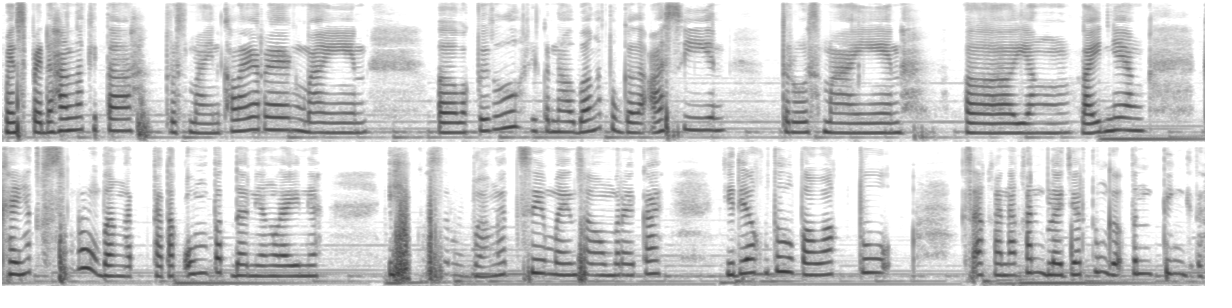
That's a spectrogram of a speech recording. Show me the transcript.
Main sepedahan lah kita terus main kelereng main uh, waktu itu dikenal banget tuh gala asin. Terus main uh, yang lainnya yang kayaknya tuh seru banget petak umpet dan yang lainnya. Ih kok seru banget sih main sama mereka. Jadi aku tuh lupa waktu seakan-akan belajar tuh nggak penting gitu.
